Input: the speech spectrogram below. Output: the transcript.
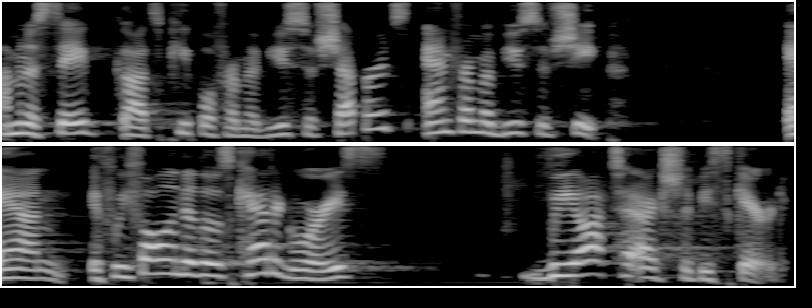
I'm going to save God's people from abusive shepherds and from abusive sheep. And if we fall into those categories, we ought to actually be scared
